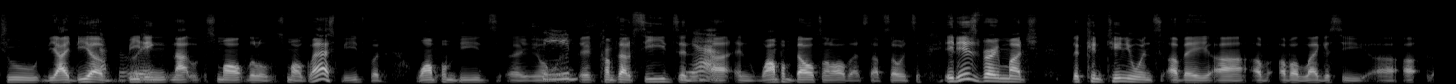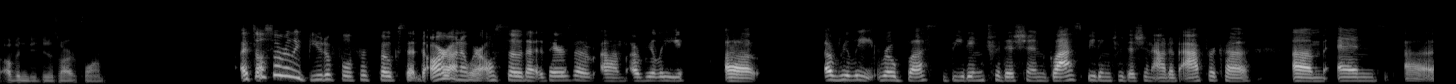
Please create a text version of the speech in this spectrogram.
to the idea of Absolutely. beading not small little small glass beads, but wampum beads. Uh, you know, it- Seeds. it comes out of seeds and Yeah. uh, and wampum belts and all that stuff. So it's it is very much the continuance of a uh, of of a legacy of indigenous art form. It's also really beautiful for folks that are unaware also that there's a um, a really uh, a really robust beading tradition, glass beading tradition out of Africa, um, and uh,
